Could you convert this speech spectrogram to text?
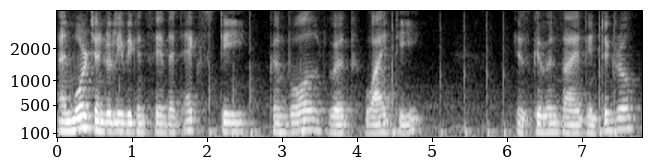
And more generally, we can say that xt convolved with yt is given by the integral,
